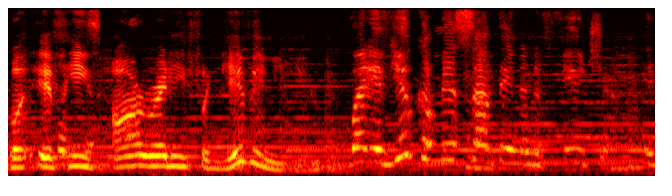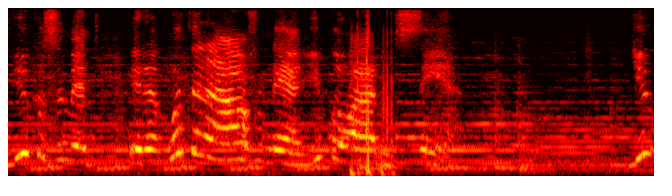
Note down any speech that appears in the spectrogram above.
But if he's already forgiven you, But if you commit something in the future, if you could submit in a, within an hour from now, you go out and sin. You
